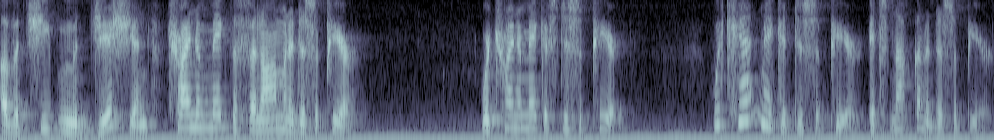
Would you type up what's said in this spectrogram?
of a cheap magician trying to make the phenomena disappear. We're trying to make it disappear. We can't make it disappear. It's not going to disappear.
